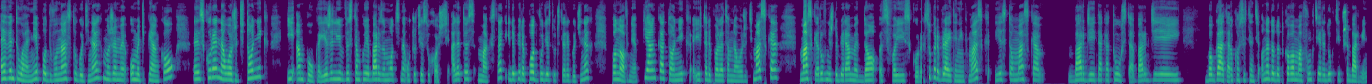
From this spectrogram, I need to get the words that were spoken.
Ewentualnie po 12 godzinach możemy umyć pianką e, skórę, nałożyć tonik i ampułkę, jeżeli występuje bardzo mocne uczucie suchości, ale to jest maks, tak? I dopiero po 24 godzinach ponownie pianka, tonik i wtedy polecam nałożyć maskę. Maskę również dobieramy do swojej skóry. Super Brightening Mask jest to maska bardziej taka tłusta, bardziej bogata konsystencję. Ona dodatkowo ma funkcję redukcji przebarwień,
